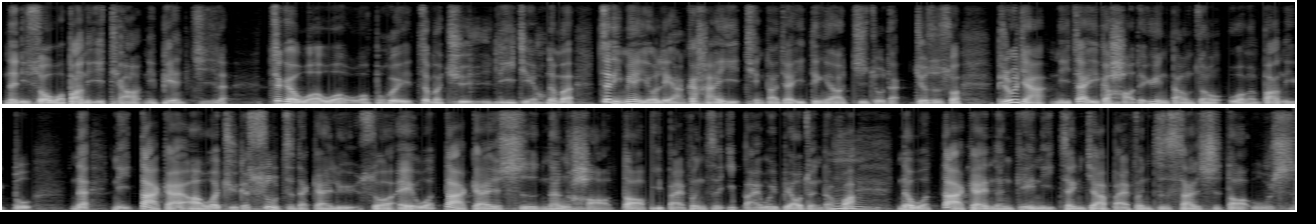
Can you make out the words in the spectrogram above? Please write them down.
那你说我帮你一调，你变急了。这个我我我不会这么去理解。那么这里面有两个含义，请大家一定要记住的，就是说，比如讲你在一个好的运当中，我们帮你布，那你大概啊，我举个数字的概率，说，哎，我大概是能好到以百分之一百为标准的话，那我大概能给你增加百分之三十到五十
